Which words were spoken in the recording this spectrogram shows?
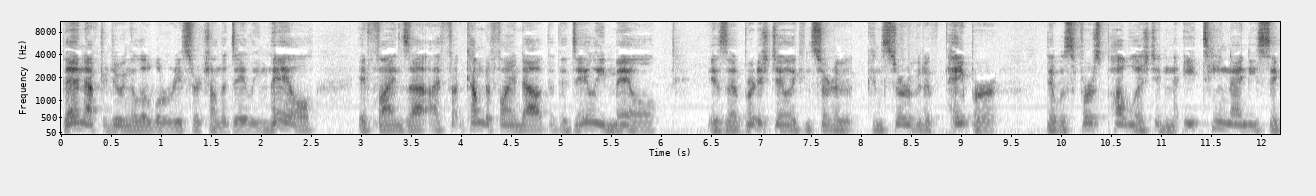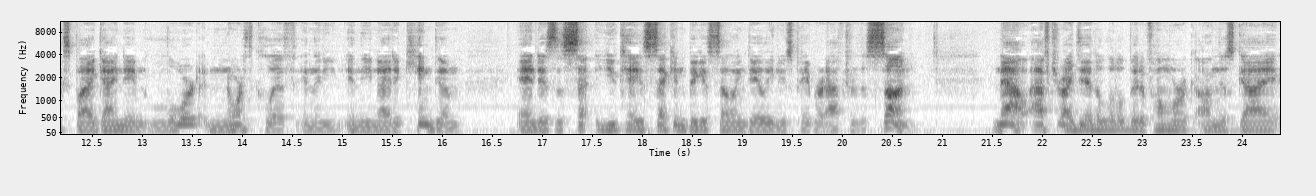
Then, after doing a little bit of research on the Daily Mail, it finds out I've come to find out that the Daily Mail is a British daily conservative, conservative paper that was first published in 1896 by a guy named Lord Northcliffe in the in the United Kingdom and is the UK's second biggest selling daily newspaper after The Sun. Now, after I did a little bit of homework on this guy,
